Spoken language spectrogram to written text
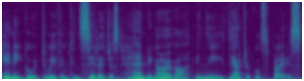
any good to even consider just handing over in the theatrical space.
